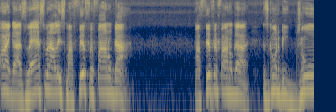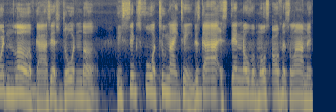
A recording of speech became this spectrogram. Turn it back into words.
All right, guys. Last but not least, my fifth and final guy. My fifth and final guy is going to be Jordan Love, guys. Yes, Jordan Love. He's 6'4, 219. This guy is standing over most offensive linemen,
